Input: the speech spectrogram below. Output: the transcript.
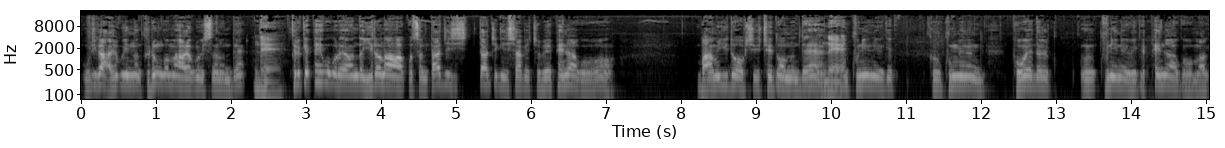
우리가 알고 있는 그런 것만 알고 있었는데 네. 그렇게 패고 그래야 한다 일어나 갖고선 따지 따지기 시작했죠. 왜 패냐고. 뭐 아무 이도 없이 죄도 없는데 네. 그 군인이 이렇게 그 국민은 보호해야 될 어, 군인이 왜 이렇게 패냐고 막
